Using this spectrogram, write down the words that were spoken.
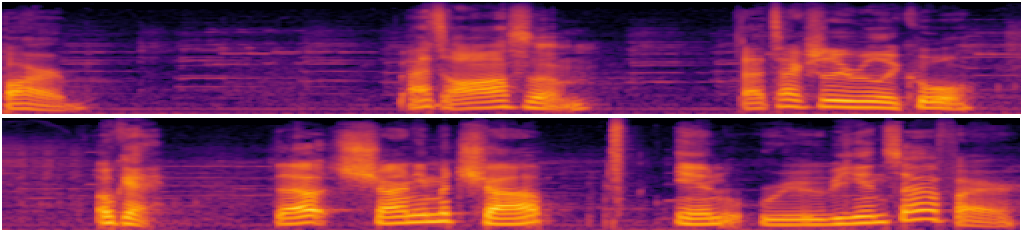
Barb. That's awesome. That's actually really cool. Okay, that's Shiny Machop in Ruby and Sapphire.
